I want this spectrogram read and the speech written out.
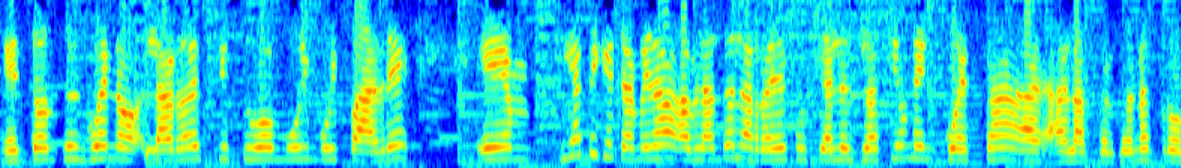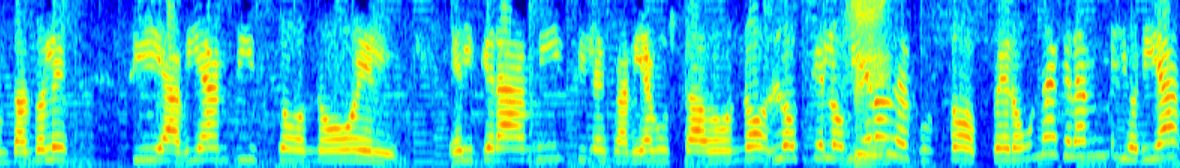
Entonces, bueno, la verdad es que estuvo muy, muy padre. Eh, fíjate que también hablando de las redes sociales, yo hacía una encuesta a, a, las personas preguntándole si habían visto o no el, el Grammy, si les había gustado o no. Los que lo Sí. vieron les gustó, pero una gran mayoría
